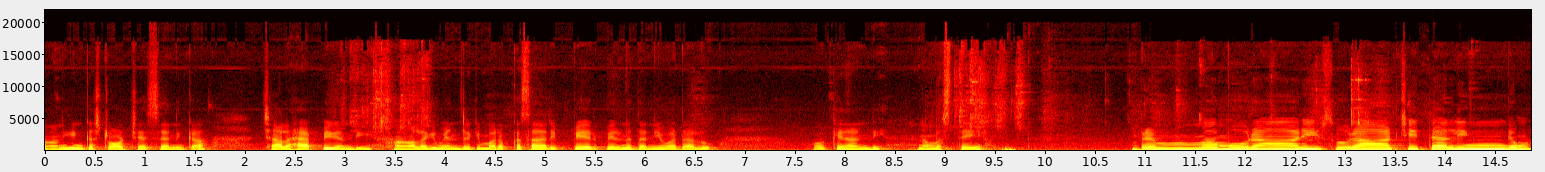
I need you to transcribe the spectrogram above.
అని ఇంకా స్టార్ట్ చేశాను ఇంకా చాలా హ్యాపీగా అండి అలాగే మీ అందరికీ మరొక్కసారి పేరు పేరున ధన్యవాదాలు ఓకేనా అండి నమస్తే బ్రహ్మమురారి సురార్చితలింగం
